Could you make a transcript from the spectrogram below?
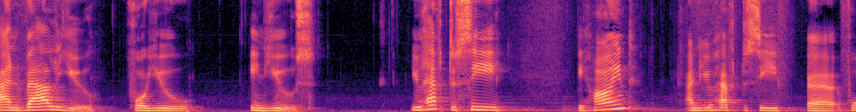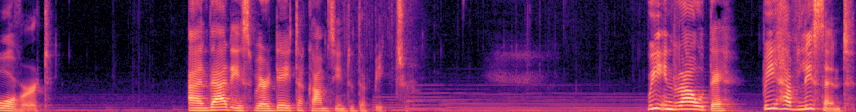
and value for you in use. You have to see behind and you have to see uh, forward. And that is where data comes into the picture. We in Raute, we have listened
